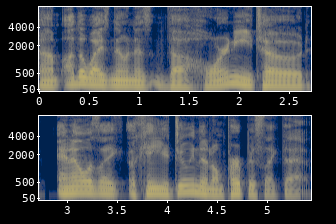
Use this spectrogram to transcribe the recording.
um, otherwise known as the horny toad. And I was like, okay, you're doing it on purpose like that.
